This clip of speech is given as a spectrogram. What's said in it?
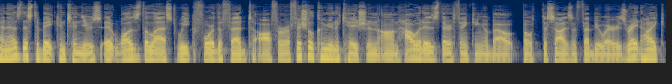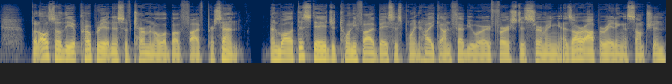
And as this debate continues, it was the last week for the Fed to offer official communication on how it is they're thinking about both the size of February's rate hike, but also the appropriateness of terminal above 5%. And while at this stage a 25 basis point hike on February 1st is serving as our operating assumption,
